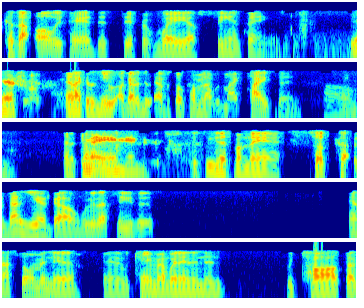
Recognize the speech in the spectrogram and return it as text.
because I always had this different way of seeing things. Yes. And like a new, I got a new episode coming out with Mike Tyson. Um, and a couple, Man. that's my man. So about a year ago, we was at Caesars, and I saw him in there, and we came, I went in, and then we talked. I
